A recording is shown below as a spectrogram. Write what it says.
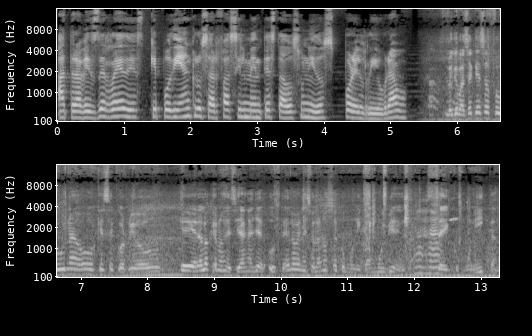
a través de redes que podían cruzar fácilmente a Estados Unidos por el río Bravo. Lo que pasa es que eso fue una voz que se corrió, que era lo que nos decían ayer. Ustedes los venezolanos se comunican muy bien, se comunican.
